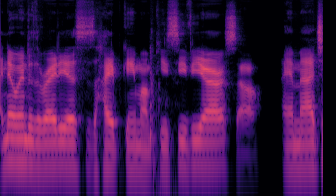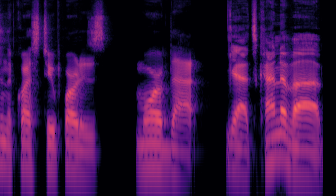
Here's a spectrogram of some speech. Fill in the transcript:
I know Into the Radius is a hype game on PC VR, so I imagine the Quest 2 port is more of that. Yeah, it's kind of a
